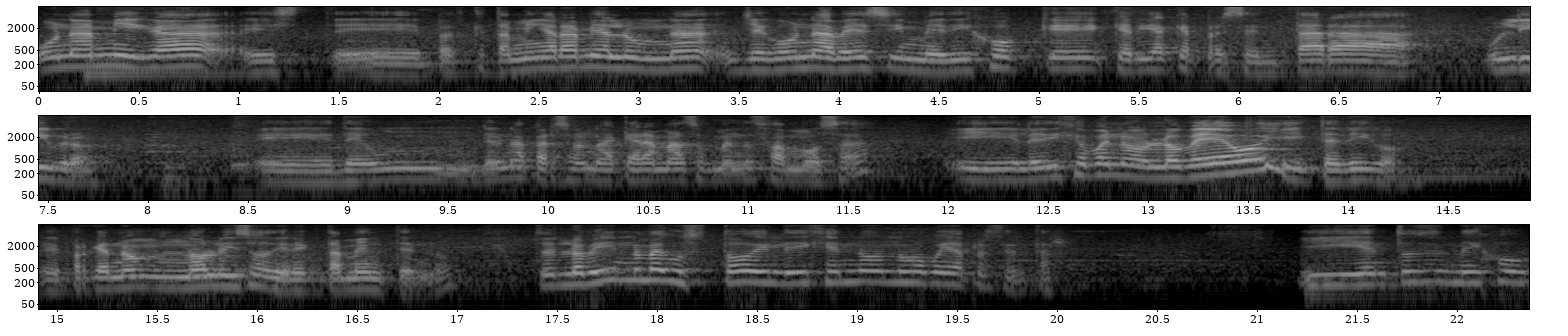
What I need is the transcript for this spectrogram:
una amiga, este, pues, que también era mi alumna, llegó una vez y me dijo que quería que presentara un libro eh, de, un- de una persona que era más o menos famosa? Y le dije, bueno, lo veo y te digo, eh, porque no, no lo hizo directamente, ¿no? Entonces lo vi, no me gustó y le dije, no, no lo voy a presentar. Y entonces me dijo,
